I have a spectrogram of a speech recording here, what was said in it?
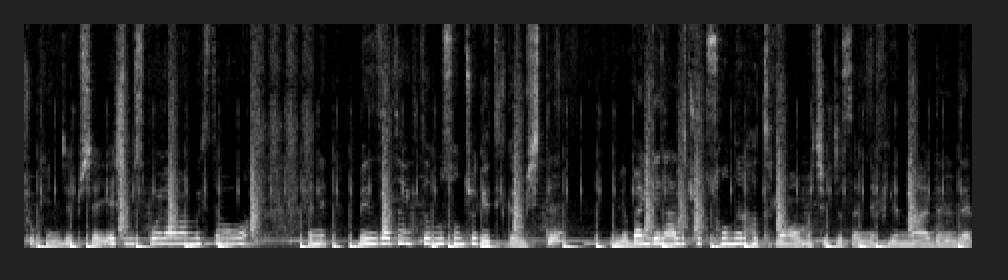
çok ince bir şey. Ya şimdi spoiler vermek istemem ama hani beni zaten kitabın sonu çok etkilemişti. Ya ben genelde çok sonları hatırlamam açıkçası. Hani ne filmlerde ne de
